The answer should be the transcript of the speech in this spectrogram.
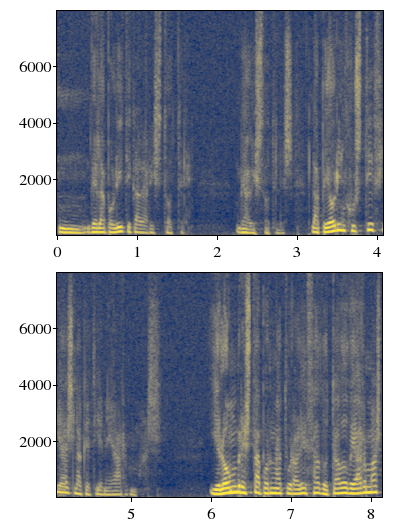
de la política de Aristóteles. La peor injusticia es la que tiene armas. Y el hombre está por naturaleza dotado de armas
